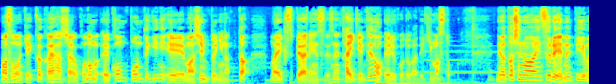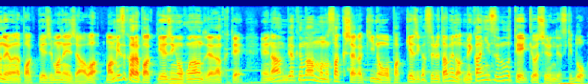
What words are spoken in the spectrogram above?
まあその結果開発者が好む、え根本的に、えまあシンプルになった、まあエクスペアレンスですね、体験っていうのを得ることができますと。で私の愛する NPM のようなパッケージマネージャーは、まあ、自らパッケージングを行うのではなくて、え何百万もの作者が機能をパッケージ化するためのメカニズムを提供しているんですですけど、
